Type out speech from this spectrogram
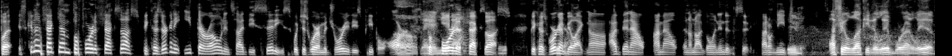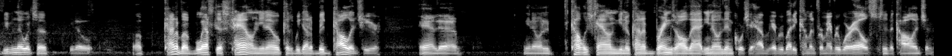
but it's going to affect them before it affects us because they're going to eat their own inside these cities, which is where a majority of these people are Oh, man, before yeah. it affects us because we're going to Yeah. be like, nah, I've been out, I'm out, and I'm not going into the city. I don't need to. I feel lucky to live where I live, even though it's a, you know, a kind of a leftist town, you know, because we got a big college here. And, uh, you know, and college town, you know, kind of brings all that, you know, and then of course you have everybody coming from everywhere else to the college. And,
